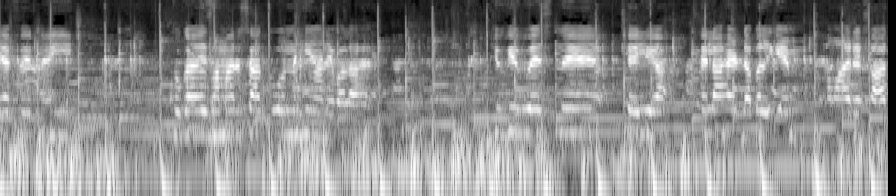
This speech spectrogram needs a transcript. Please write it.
या फिर नहीं। तो गाइज़ हमारे साथ वो नहीं आने वाला है। क्योंकि वैसने खेलिया, खेला है डबल गेम हमारे साथ।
